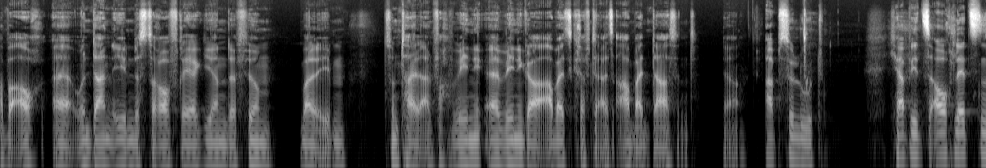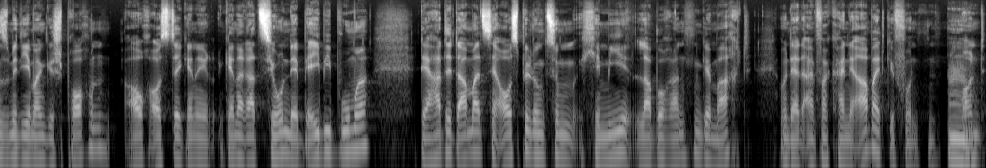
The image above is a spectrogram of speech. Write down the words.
aber auch äh, und dann eben das darauf reagieren der Firmen, weil eben zum Teil einfach wenig, äh, weniger Arbeitskräfte als Arbeit da sind. Ja. Absolut. Ich habe jetzt auch letztens mit jemandem gesprochen, auch aus der Gener Generation der Babyboomer. Der hatte damals eine Ausbildung zum Chemielaboranten gemacht und der hat einfach keine Arbeit gefunden. Mhm. Und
